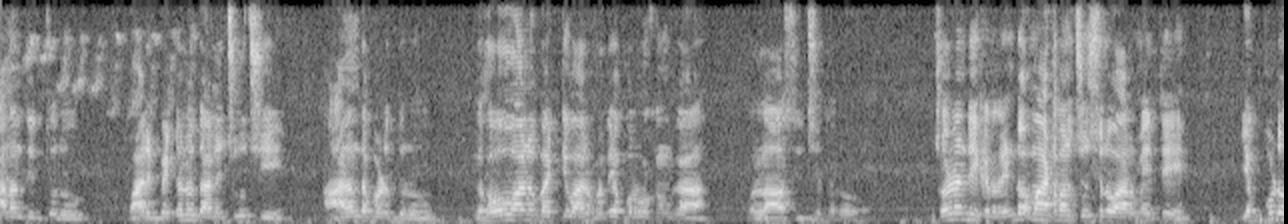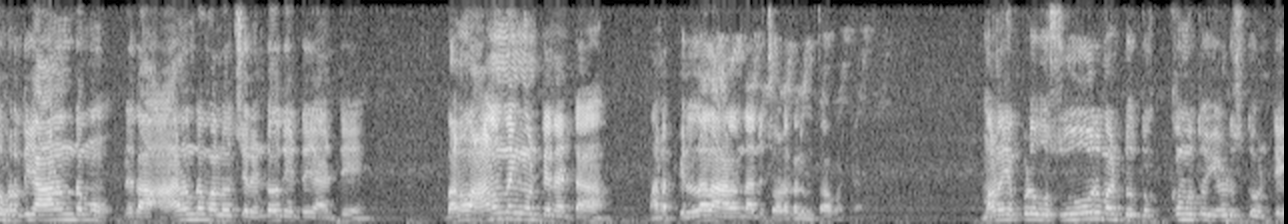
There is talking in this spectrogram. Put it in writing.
ఆనందితురు. వారి బిడ్డలు దాన్ని చూచి ఆనందపడుదురు. యహోవాను బట్టి వారు హృదయపూర్వకంగా ఉల్లాసించదురు. చూడండి ఇక్కడ రెండో మాట మనం చూసిన వారమైతే ఎప్పుడు హృదయ ఆనందము లేదా ఆనందం వల్ల వచ్చే రెండోది ఏంటి అంటే మనం ఆనందంగా ఉంటేనంట మన పిల్లల ఆనందాన్ని చూడగలుగుతామంట. మనం ఎప్పుడు ఉసూరుమంటూ దుఃఖముతో ఏడుస్తూ ఉంటే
